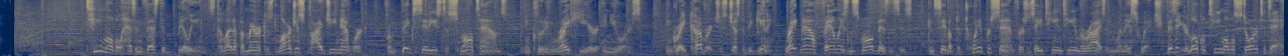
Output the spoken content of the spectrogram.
T-Mobile has invested billions to light up America's largest 5G network from big cities to small towns, including right here in yours. And great coverage is just the beginning. Right now, families and small businesses can save up to 20% versus AT&T and Verizon when they switch. Visit your local T-Mobile store today.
